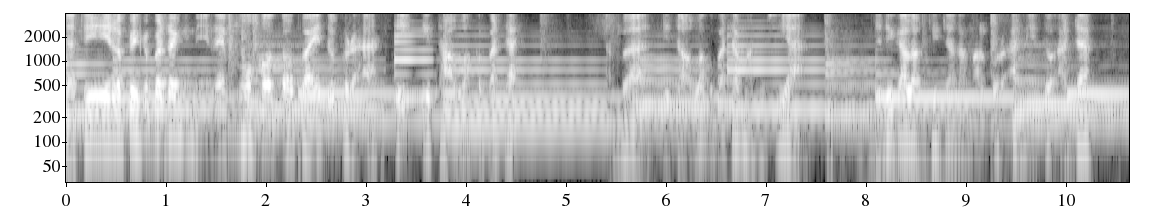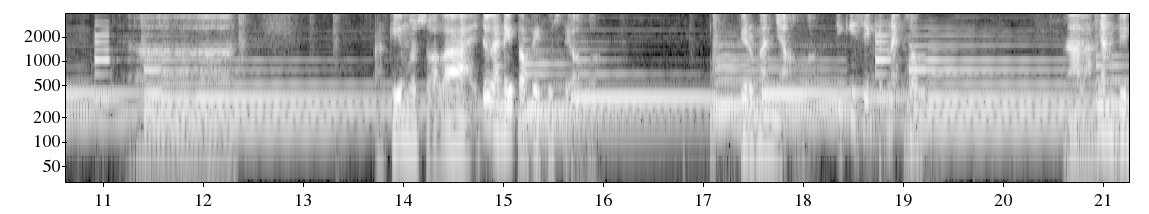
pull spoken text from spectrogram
Jadi lebih kepada ini mukhotoba itu berarti ditawah kepada hamba ditawah kepada manusia. Jadi kalau di dalam Al-Quran itu ada Aqimus sholah. Itu kan topik Gusti Allah. Firmannya Allah. Iki sing kena sapa? Nah yang di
